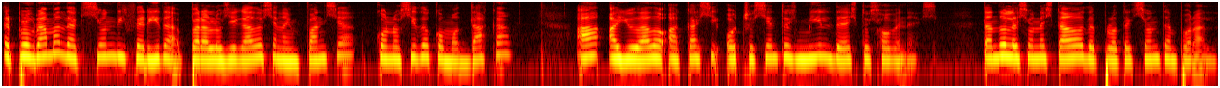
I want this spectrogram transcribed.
El programa de acción diferida para los llegados en la infancia, conocido como DACA, ha ayudado a casi 800.000 de estos jóvenes, dándoles un estado de protección temporal.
